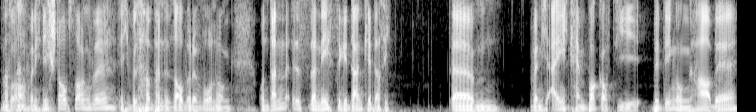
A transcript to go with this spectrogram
Was also auch wenn ich nicht Staubsaugen will, ich will aber eine saubere Wohnung. Und dann ist der nächste Gedanke, dass ich, ähm, wenn ich eigentlich keinen Bock auf die Bedingungen habe,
